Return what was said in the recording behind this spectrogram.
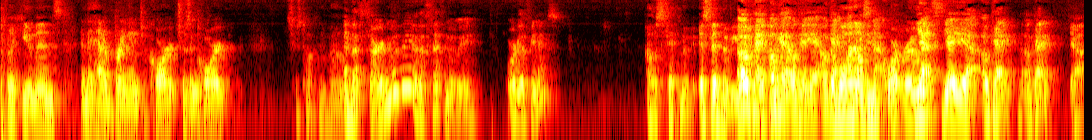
for the humans and they had to bring him to court. She was in court. She was talking about. In the third movie or the fifth movie? Order of the Phoenix. oh, it's fifth movie. It's fifth movie. You're Okay, right, okay, okay, yeah, okay. The woman that was in the courtroom. Yes, yeah, yeah, yeah. Okay, okay. Yeah.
